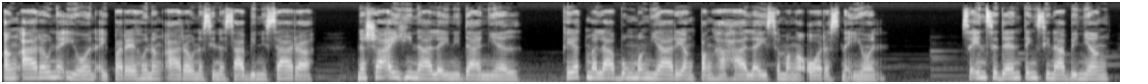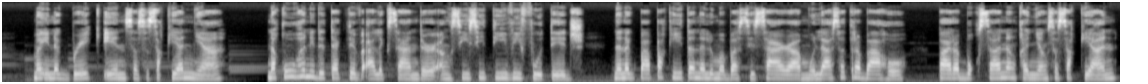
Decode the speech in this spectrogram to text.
Ang araw na iyon ay pareho ng araw na sinasabi ni Sarah na siya ay hinalay ni Daniel, kaya't malabong mangyari ang panghahalay sa mga oras na iyon. Sa insidenteng sinabi niyang may nag-break-in sa sasakyan niya, nakuha ni Detective Alexander ang CCTV footage na nagpapakita na lumabas si Sarah mula sa trabaho para buksan ang kanyang sasakyan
